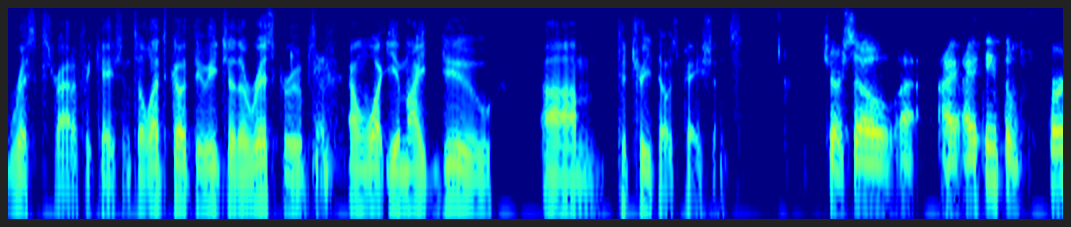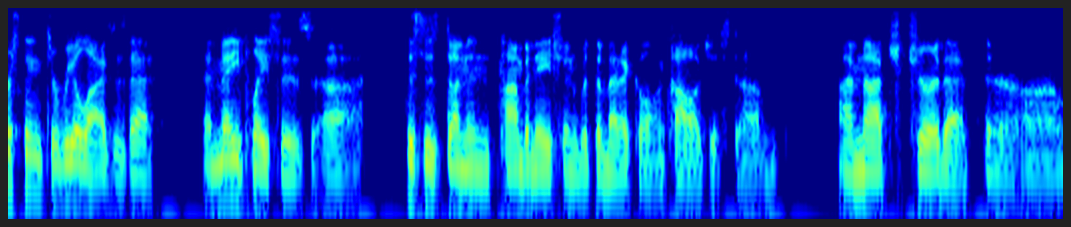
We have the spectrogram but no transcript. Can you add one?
risk stratification. So let's go through each of the risk groups and what you might do um, to treat those patients. Sure. So uh, I, I, think the first thing to realize is that in many places, uh, this is done in combination with the medical oncologist. Um, I'm not sure that there are a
